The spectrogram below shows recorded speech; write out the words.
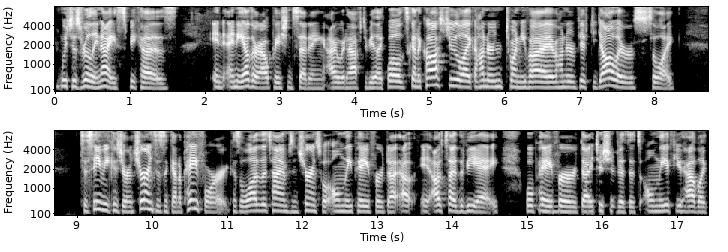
which is really nice because in any other outpatient setting, I would have to be like, well, it's going to cost you like 125, 150 dollars to like to see me because your insurance isn't going to pay for it because a lot of the times insurance will only pay for di- out, eh, outside the VA will pay Mhm. for dietitian visits only if you have like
